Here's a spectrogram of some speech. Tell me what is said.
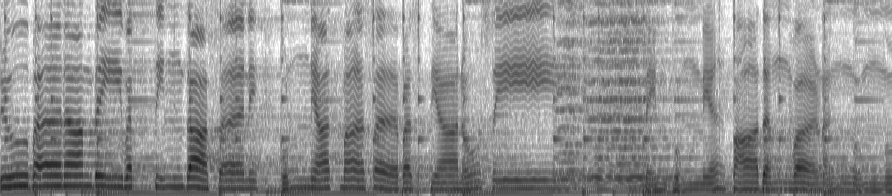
സ്നേഹസ്വരൂപനാം ദൈവത്തിൻ ദാസനെ പുണ്യാത്മ സെബസ്ത്യാനോസേ. നിൻ പുണ്യപാദം വണങ്ങുന്നു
